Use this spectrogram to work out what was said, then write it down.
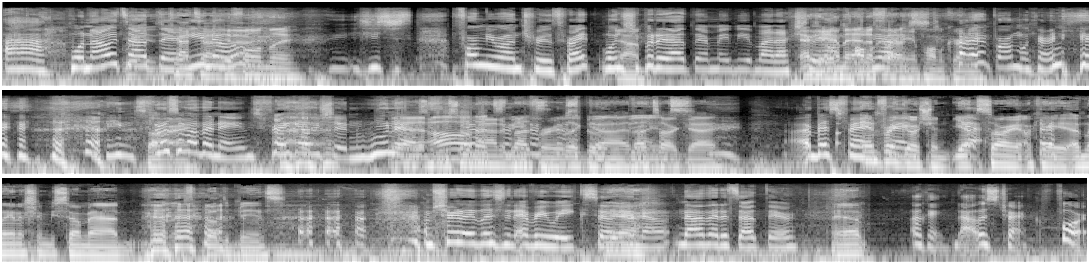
Ah, well, now it's out there. You know, If only. you just form your own truth, right? Once Yeah. you put it out there, maybe it might actually Okay, happen. Paul McCartney, Paul McCartney. Paul McCartney. Throw some other names. Frank Ocean. Who knows? Yeah, oh, so mad that's, at that's for the guy. That's our guy. Our best friend. and Frank Ocean yeah, sorry okay Atlanta's gonna be so mad I spilled the beans I'm sure they listen every week, so Yeah. you know. Now that it's out there. yep Okay, that was track four.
